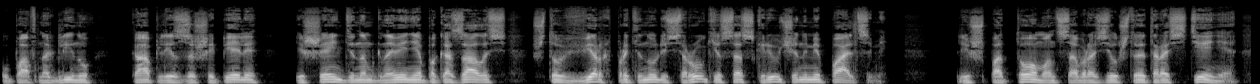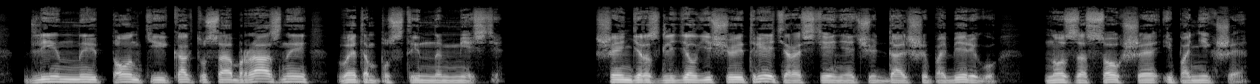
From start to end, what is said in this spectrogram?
Упав на глину, капли зашипели, и Шенди на мгновение показалось, что вверх протянулись руки со скрюченными пальцами. Лишь потом он сообразил, что это растения, длинные, тонкие, кактусообразные в этом пустынном месте. Шенди разглядел еще и третье растение чуть дальше по берегу, но засохшее и поникшее.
